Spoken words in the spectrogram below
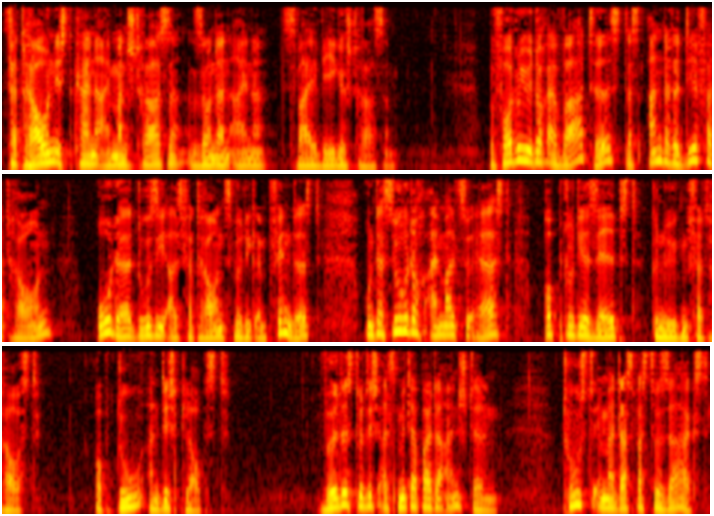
Vertrauen ist keine Einbahnstraße, sondern eine Zwei-Wege-Straße. Bevor du jedoch erwartest, dass andere dir vertrauen oder du sie als vertrauenswürdig empfindest, untersuche doch einmal zuerst, ob du dir selbst genügend vertraust, ob du an dich glaubst. Würdest du dich als Mitarbeiter einstellen? Tust immer das, was du sagst?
